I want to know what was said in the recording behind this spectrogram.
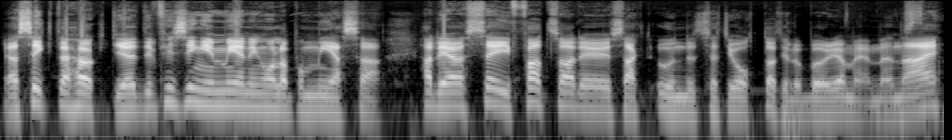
jag siktar högt. Det finns ingen mening att hålla på och mesa. Hade jag safeat så hade jag ju sagt under 38 till att börja med, men nej.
